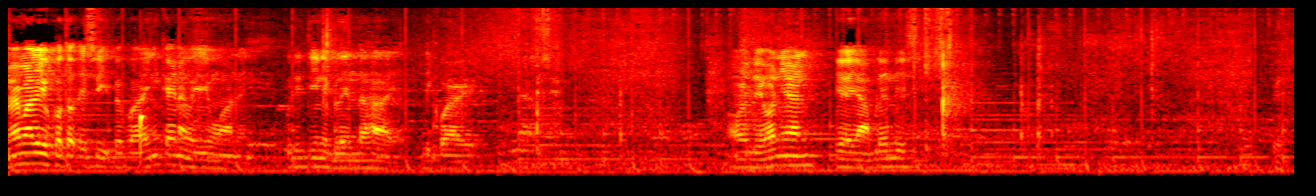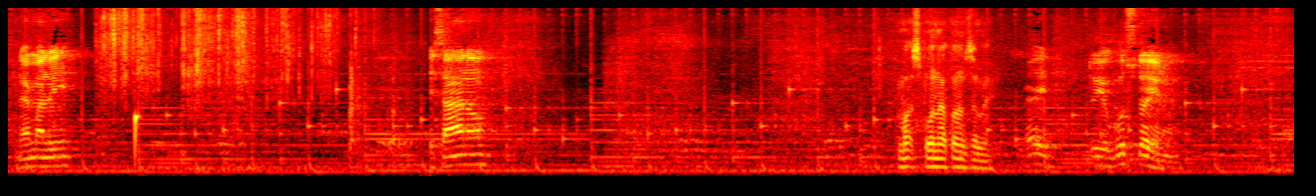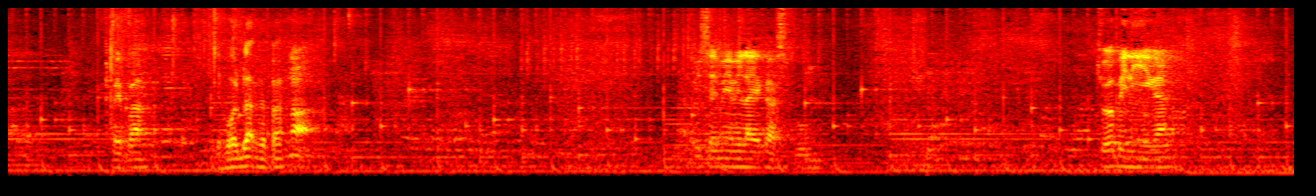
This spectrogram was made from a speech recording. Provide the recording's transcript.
normally you cut up the sweet pepper any kind of way you want it. Put it in the blender high, liqueur it. Or the onion, yeah, yeah, blend this. Normally, sano, What spoon I consume? hey, to your gusto, you know. Pepper, The whole black pepper? no. I would say maybe like a spoon. Throw vinegar.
